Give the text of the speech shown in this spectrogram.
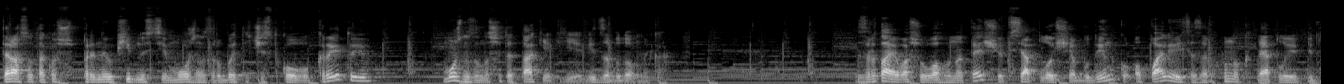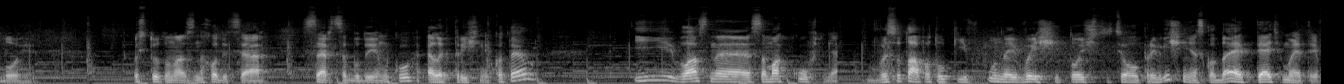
Терасу також при необхідності можна зробити частково критою, можна залишити так, як є, від забудовника. Звертаю вашу увагу на те, що вся площа будинку опалюється за рахунок теплої підлоги. Ось тут у нас знаходиться серце будинку, електричний котел і, власне, сама кухня. Висота потолків у найвищій точці цього приміщення складає 5 метрів.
